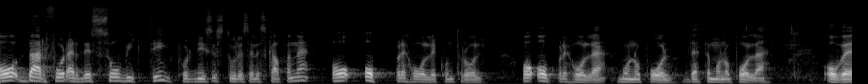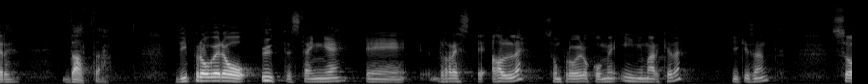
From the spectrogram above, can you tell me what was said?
Og Derfor er det så viktig for disse store selskapene å opprettholde kontroll og opprettholde monopol, dette monopolet over data. De prøver å utestenge eh, alle som prøver å komme inn i markedet. ikke sant? Så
